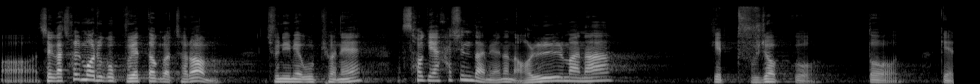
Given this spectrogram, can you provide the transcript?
어, 제가 철모르고 구했던 것처럼 주님의 우편에 서게 하신다면 얼마나 이게 두렵고 또 이게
